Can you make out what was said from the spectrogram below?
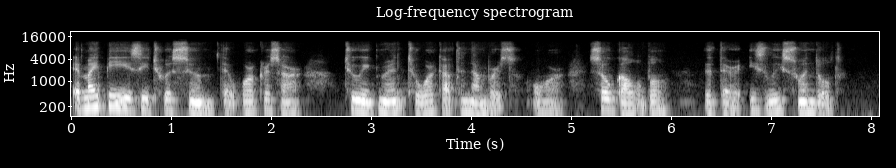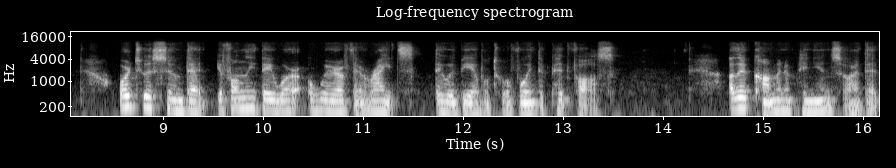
It might be easy to assume that workers are too ignorant to work out the numbers or so gullible that they're easily swindled, or to assume that if only they were aware of their rights, they would be able to avoid the pitfalls. Other common opinions are that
